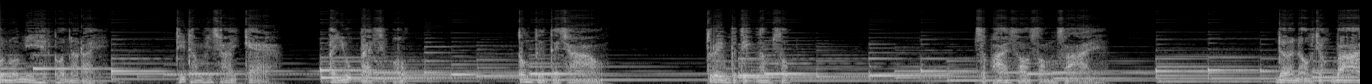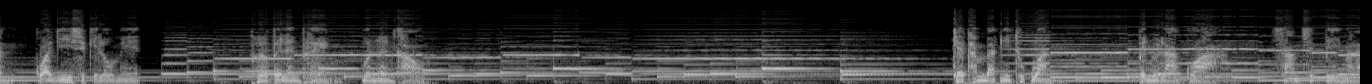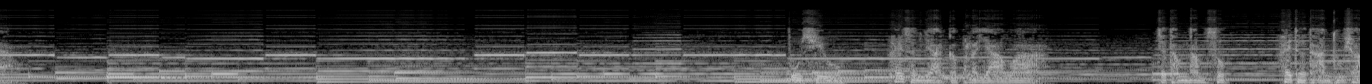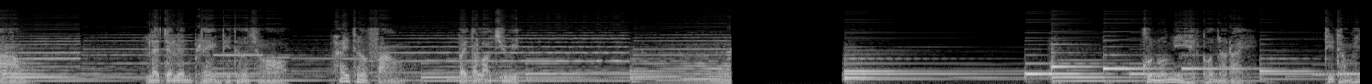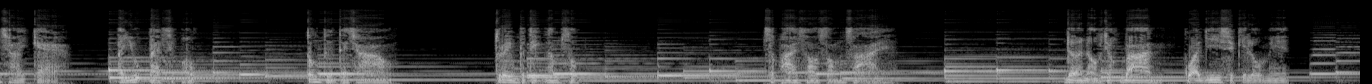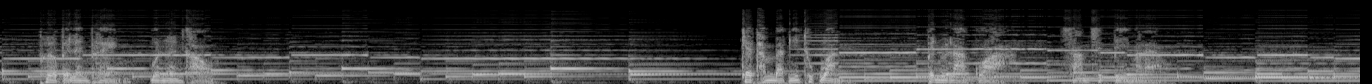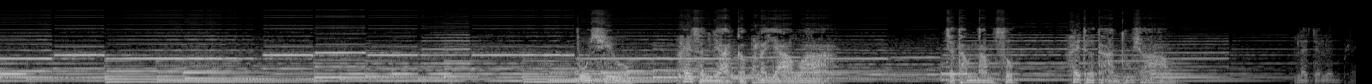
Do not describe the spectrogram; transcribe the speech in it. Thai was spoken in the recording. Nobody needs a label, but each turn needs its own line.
Speaker 1: คุณว่ามีเหตุผลอะไร ที่ทำให้ชายแก่ อายุ 86 ต้องตื่นแต่เช้า เตรียมกระติกน้ำซุปสะพายซอสองสาย เดินออกจากบ้านกว่า 20 กิโลเมตร เพื่อไปเล่นเพลงบนเนินเขา แกทำแบบนี้ทุกวัน เป็นเวลากว่า 30 ปีมาแล้ว ปู่ชิวให้สัญญากับภรรยาว่า จะทำน้ำซุปให้เธอทานทุกเช้า และจะเล่นเพลงที่เธอชอบ ให้เธอฟังไปตลอดชีวิตคุณว่ามีเหตุผลอะไร ที่ทำให้ชายแก่ อายุ 86 ต้องตื่นแต่เช้า เตรียมกระติกน้ำซุปสะพายซอสองสาย เดินออกจากบ้านกว่า 20 กิโลเมตร เพื่อไปเล่นเพลงบนเนินเขาแกทำแบบนี้ทุกวัน เป็นเวลากว่า 30 ปีมาแล้ว ปู่ชิวให้สัญญากับภรรยาว่า จะทำน้ำซุปให้เธอทานทุกเช้า และจะเล่นเพลง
